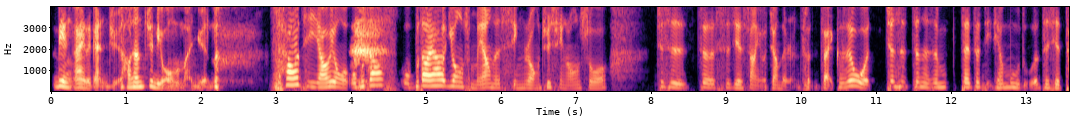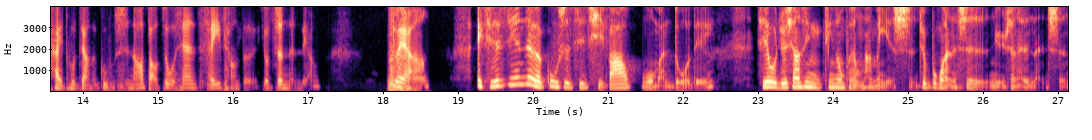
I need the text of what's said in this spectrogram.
恋爱的感觉，好像距离我们蛮远的，超级遥远。我我不知道我不知道要用什么样的形容去形容说。就是这世界上有这样的人存在，可是我就是真的是在这几天目睹了这些太多这样的故事，然后导致我现在非常的有正能量。对啊，哎，其实今天这个故事其实启发我蛮多的。其实我觉得相信听众朋友们他们也是，就不管是女生还是男生，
